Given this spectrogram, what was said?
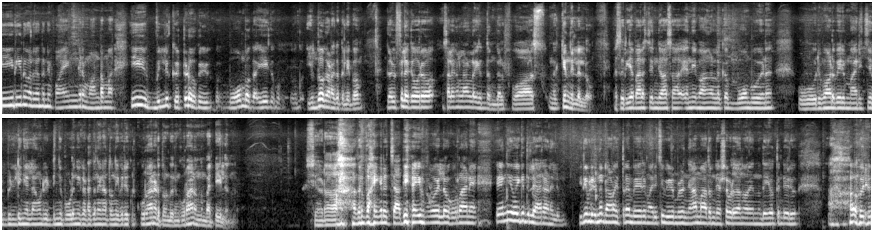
രീതി എന്ന് പറഞ്ഞാൽ തന്നെ ഭയങ്കര മണ്ടന്മാർ. ഈ വലിയ കെട്ടിടമൊക്കെ ബോംബൊക്കെ ഈ യുദ്ധമൊക്കെ നടക്കത്തില്ല ഇപ്പം? ഗൾഫിലൊക്കെ ഓരോ സ്ഥലങ്ങളിലുള്ള യുദ്ധം. ഗൾഫ് വാസ് നിൽക്കുന്നില്ലല്ലോ. ഇപ്പോൾ സിറിയ പാലസ്തീൻ ഗാസ എന്നീ ഭാഗങ്ങളിലൊക്കെ ബോംബ് വീണ് ഒരുപാട് പേര് മരിച്ച് ബിൽഡിംഗ് എല്ലാം കൂടി ഇടിഞ്ഞ് പൊളിഞ്ഞ് കിടക്കുന്നതിനകത്തൊന്നും ഇവർ ഖുറാൻ എടുത്തുകൊണ്ട് വരും. ഖുറാനൊന്നും പറ്റിയില്ലെന്ന്. ചേടാ അത് ഭയങ്കര ചതിയായി പോയല്ലോ ഖുറാനെ എന്ന് ചോദിക്കത്തില്ല ആരാണെങ്കിലും ഇത് ഇവിടെ ഇരുന്നിട്ടാണോ ഇത്രയും പേര് മരിച്ച് വീഴുമ്പോഴും ഞാൻ മാത്രം രക്ഷപ്പെടുക എന്ന് പറയുന്നത് ദൈവത്തിന്റെ ഒരു ആ ഒരു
